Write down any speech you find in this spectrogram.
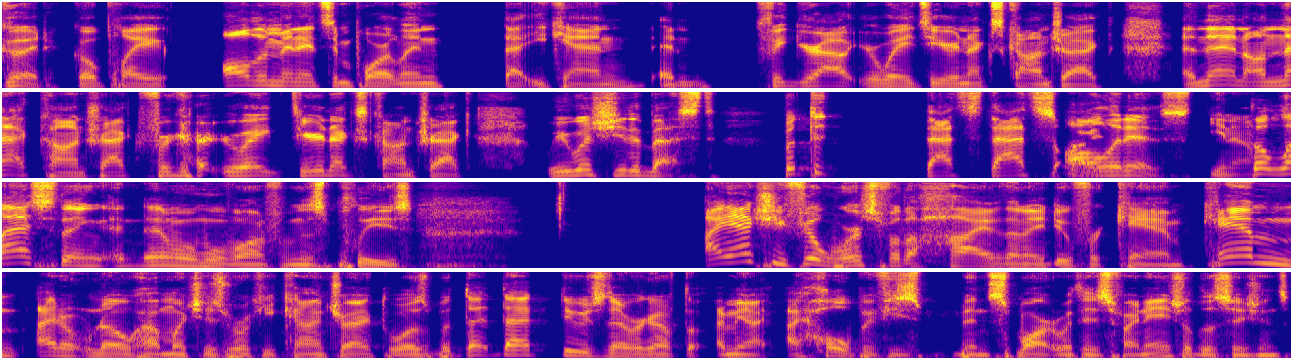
Good. Go play all the minutes in portland that you can and figure out your way to your next contract and then on that contract figure out your way to your next contract we wish you the best but the, that's that's all it is you know The last thing, and then we'll move on from this, please. I actually feel worse for the Hive than I do for Cam. Cam, I don't know how much his rookie contract was, but that, that dude's never gonna have to. I mean, I, I hope if he's been smart with his financial decisions,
